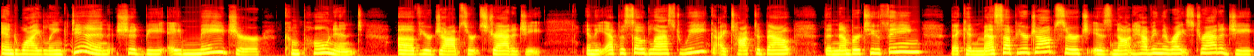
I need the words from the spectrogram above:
and why LinkedIn should be a major component of your job search strategy. In the episode last week, I talked about the number two thing that can mess up your job search is not having the right strategy.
